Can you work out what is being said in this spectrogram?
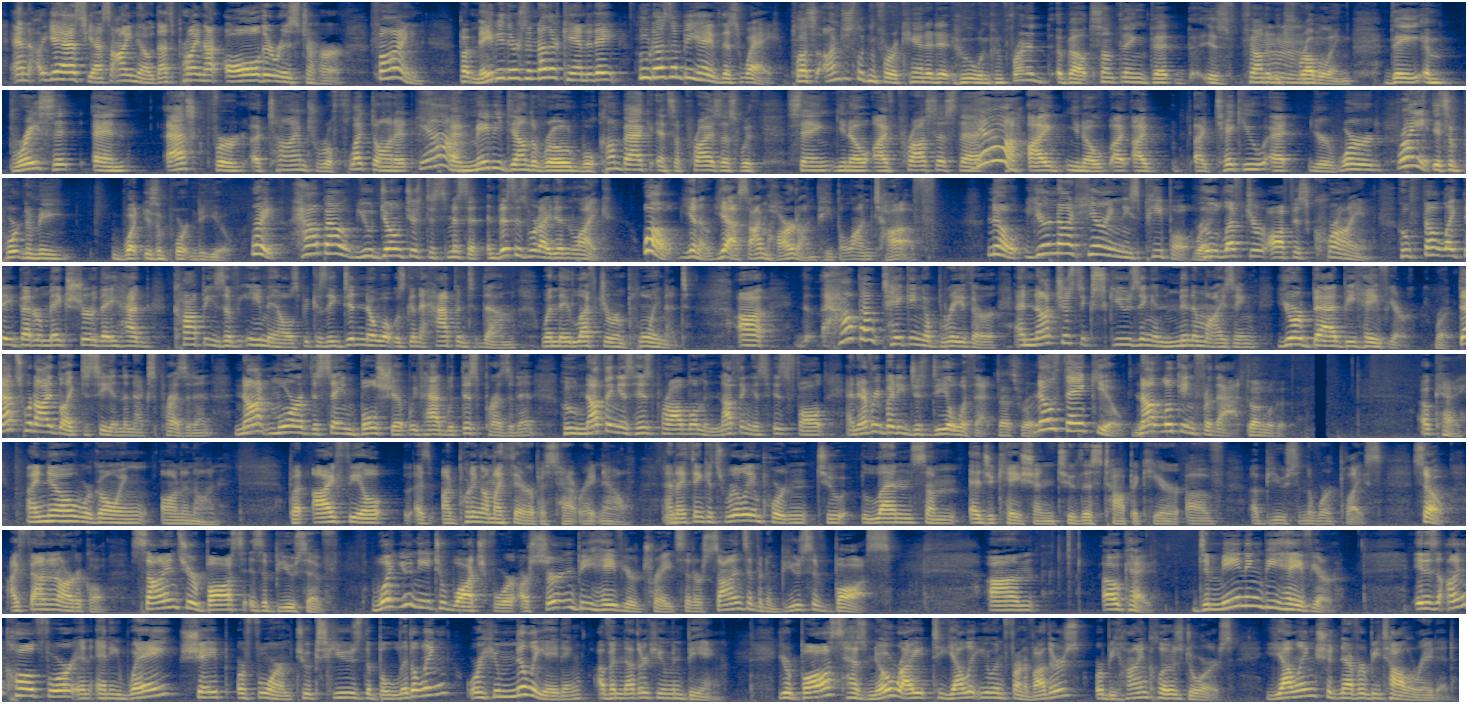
And uh, yes, yes, I know that's probably not all there is to her. Fine. But maybe there's another candidate who doesn't behave this way. Plus, I'm just looking for a candidate who, when confronted about something that is found to be Hmm. troubling, they embrace it and ask for a time to reflect on it. Yeah. And maybe down the road, we'll come back and surprise us with saying, you know, I've processed that. Yeah. I, you know, I, I, I take you at your word. Right. It's important to me what is important to you. Right. How about you don't just dismiss it? And this is what I didn't like. Well, you know, yes, I'm hard on people, I'm tough. No, you're not hearing these people who left your office crying, who felt like they better make sure they had copies of emails because they didn't know what was going to happen to them when they left your employment. Uh, how about taking a breather and not just excusing and minimizing your bad behavior? Right. That's what I'd like to see in the next president, not more of the same bullshit we've had with this president, who nothing is his problem and nothing is his fault, and everybody just deal with it. That's right. No, thank you. Not looking for that. Done with it. Okay, I know we're going on and on, but I feel as I'm putting on my therapist hat right now, and I think it's really important to lend some education to this topic here of abuse in the workplace. So, I found an article Signs Your Boss is Abusive. What you need to watch for are certain behavior traits that are signs of an abusive boss. Um, okay, demeaning behavior. It is uncalled for in any way, shape, or form to excuse the belittling or humiliating of another human being. Your boss has no right to yell at you in front of others or behind closed doors. Yelling should never be tolerated.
